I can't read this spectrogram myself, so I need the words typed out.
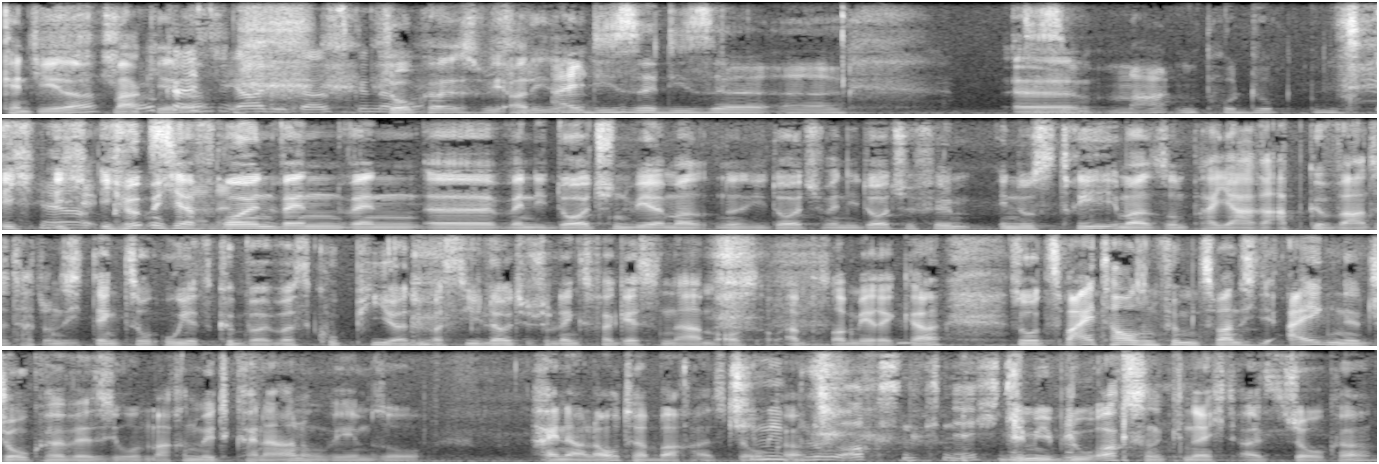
Kennt jeder, mag Joker jeder. ist wie Adidas, genau. Joker ist wie Adidas. All diese, diese, äh, diese Markenprodukten. Ich, Ja, ich, ich würde mich ja freuen, wenn, wenn, äh, wenn die Deutschen, wir immer, ne, die Deutschen, wenn die deutsche Filmindustrie immer so ein paar Jahre abgewartet hat und sich denkt so, oh, jetzt können wir was kopieren, was die Leute schon längst vergessen haben aus, aus Amerika. So 2025 die eigene Joker-Version machen mit, keine Ahnung wem, so Heiner Lauterbach als Joker. Jimmy Blue Ochsenknecht. Jimmy Blue Ochsenknecht als Joker.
